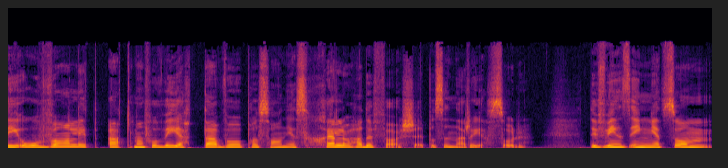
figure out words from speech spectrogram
Det är ovanligt att man får veta vad Pausanias själv hade för sig på sina resor. Det finns inget som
